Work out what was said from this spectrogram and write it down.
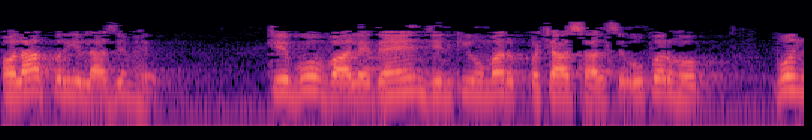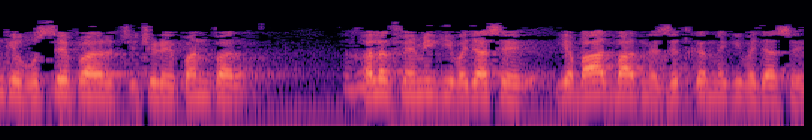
اولاد پر یہ لازم ہے کہ وہ والدین جن کی عمر پچاس سال سے اوپر ہو، وہ ان کے غصے پر، چچڑے پن پر، غلط فہمی کی وجہ سے یا بات بات میں ضد کرنے کی وجہ سے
